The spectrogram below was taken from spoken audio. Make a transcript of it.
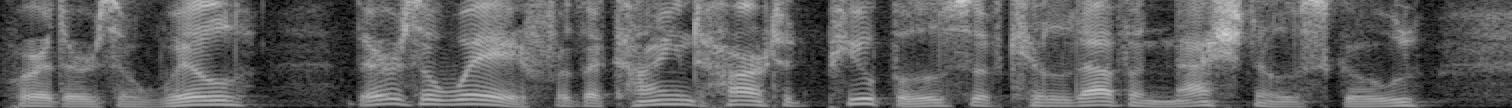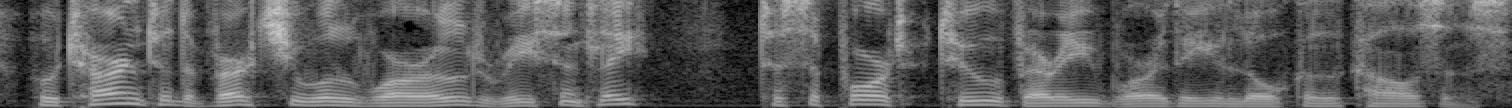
Where there's a will, there's a way for the kind hearted pupils of Kildavin National School who turned to the virtual world recently to support two very worthy local causes.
